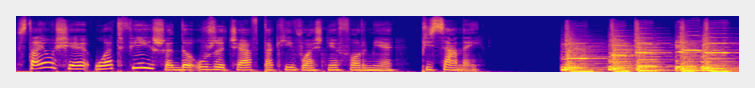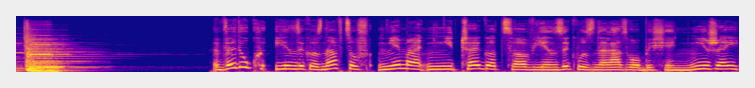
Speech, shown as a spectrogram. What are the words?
stają się łatwiejsze do użycia w takiej właśnie formie pisanej. Według językoznawców nie ma niczego, co w języku znalazłoby się niżej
